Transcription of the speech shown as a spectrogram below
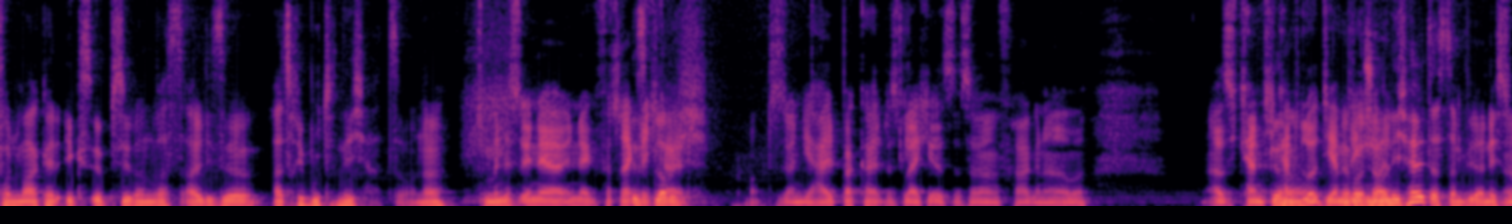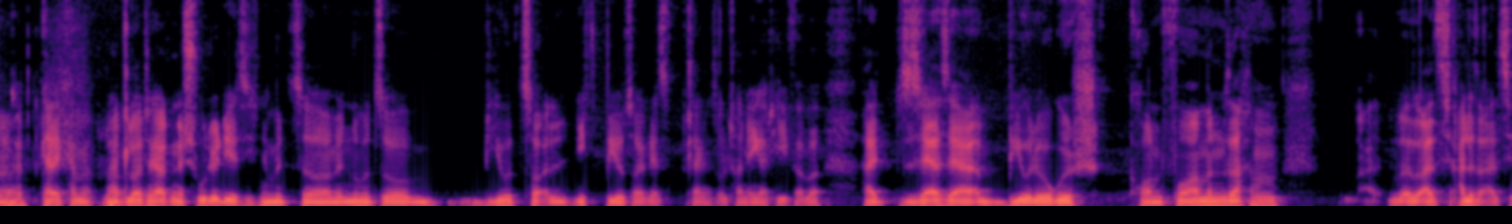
von Marke XY, was all diese Attribute nicht hat. So, ne? Zumindest in der, in der Verträglichkeit. Ist, ich, Ob das an die Haltbarkeit das gleiche ist, ist aber eine Frage, ne? Aber also ich, kann, ich genau. kannte Leute, die haben ja, wahrscheinlich nur, hält das dann wieder nicht so. Ja, kann, kann, kann, ja. Leute hatten in der Schule, die sich nur mit so, nur mit so Biozeug, nicht Biozeug, das klingt ultra negativ, aber halt sehr, sehr biologisch konformen Sachen, also als alles als,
